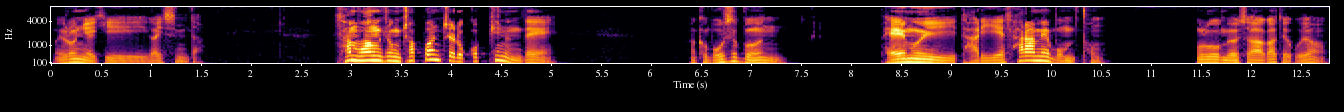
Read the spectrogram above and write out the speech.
뭐 이런 얘기가 있습니다. 삼황 중 첫 번째로 꼽히는데 그 모습은 뱀의 다리에 사람의 몸통으로 묘사가 되고요.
